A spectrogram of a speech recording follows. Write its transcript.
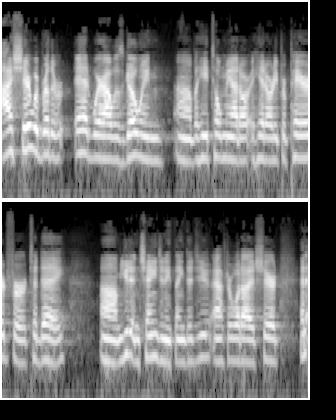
I shared with Brother Ed where I was going, uh, but he told me I'd, he had already prepared for today. Um, you didn't change anything, did you, after what I had shared? And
